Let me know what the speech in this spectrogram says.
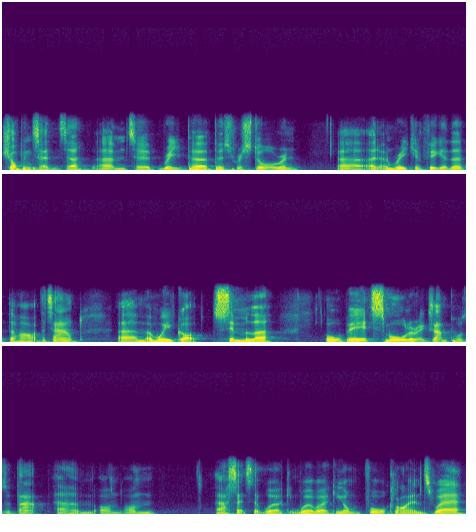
shopping centre um, to repurpose, restore, and, uh, and, and reconfigure the the heart of the town. Um, and we've got similar, albeit smaller, examples of that on on assets that work we're working on for clients where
